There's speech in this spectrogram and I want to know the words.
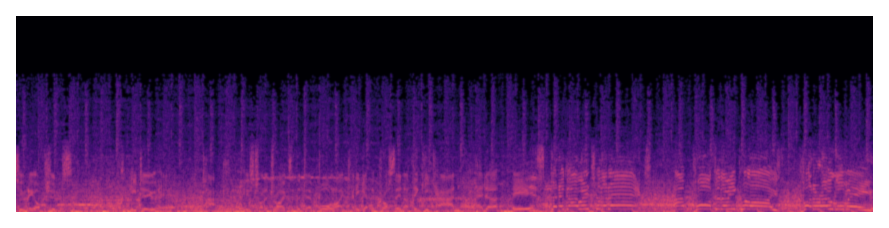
Too many options. What can he do here? Pack, he's trying to drive to the dead ball line. Can he get the cross in? I think he can. Header is going to go into the net! And Porter have equalised! Connor Ogilvie,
